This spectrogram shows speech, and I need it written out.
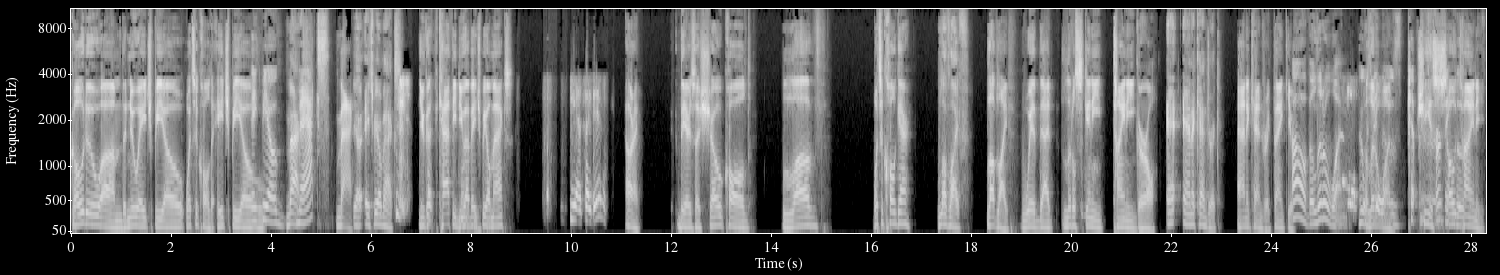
Go to um, the new HBO. What's it called? HBO HBO Max. Max. Max. Yeah, HBO Max. You got Kathy. Do you have HBO Max? yes, I do. All right. There's a show called Love. What's it called, Gary? Love Life. Love Life with that little skinny tiny girl, A- Anna Kendrick. Anna Kendrick. Thank you. Oh, the little one. Who the little one. Pip- She is so movies. tiny,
